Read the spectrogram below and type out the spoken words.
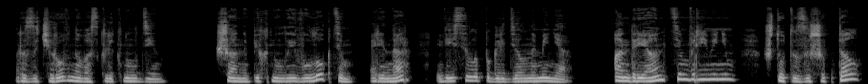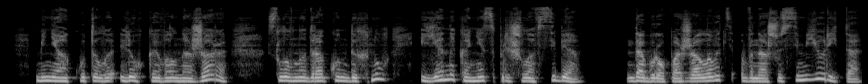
– разочарованно воскликнул Дин. Шана пихнула его локтем, Ренар весело поглядел на меня. Андриан тем временем что-то зашептал, меня окутала легкая волна жара, словно дракон дыхнул, и я, наконец, пришла в себя. «Добро пожаловать в нашу семью, Рита!»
